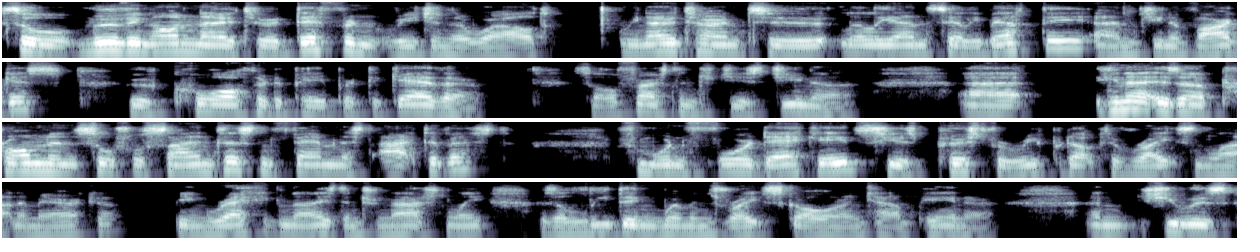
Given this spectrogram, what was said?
So moving on now to a different region of the world, we now turn to Lilian Celiberti and Gina Vargas, who have co-authored a paper together. So I'll first introduce Gina. Uh, Gina is a prominent social scientist and feminist activist. For more than four decades, she has pushed for reproductive rights in Latin America being recognized internationally as a leading women's rights scholar and campaigner. And she was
